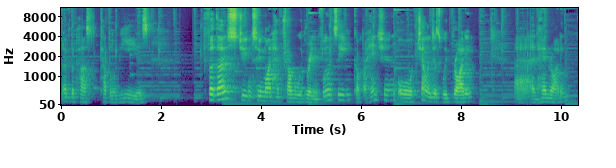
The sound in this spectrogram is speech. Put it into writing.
over the past couple of years for those students who might have trouble with reading fluency, comprehension, or challenges with writing uh, and handwriting.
